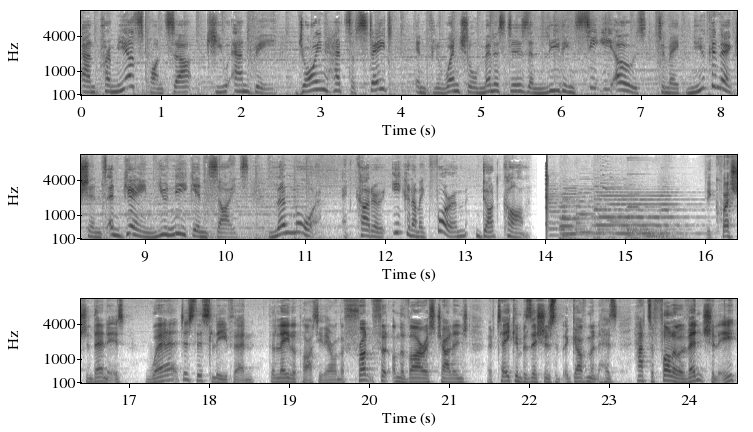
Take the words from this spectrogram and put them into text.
and premier sponsor QNB. Join heads of state, influential ministers, and leading CEOs to make new connections and gain unique insights. Learn more at QatarEconomicForum.com. The question then is where does this leave then the Labour Party? They're on the front foot on the virus challenge. They've taken positions that the government has had to follow eventually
